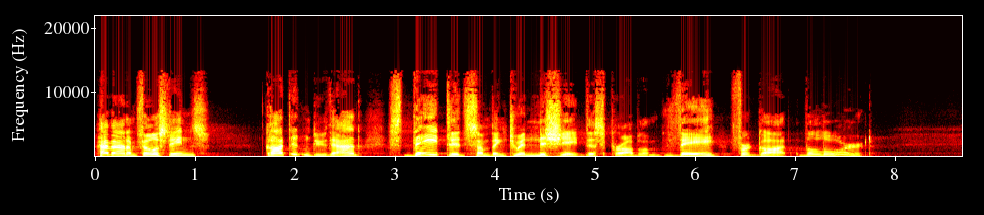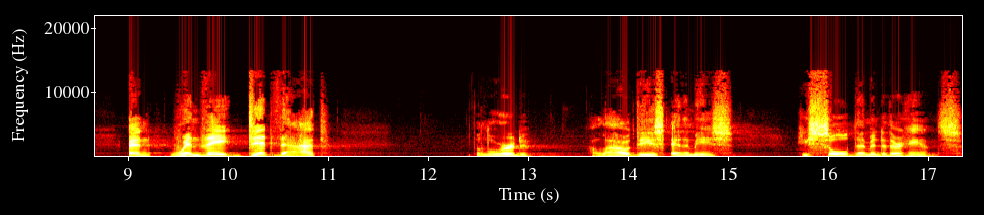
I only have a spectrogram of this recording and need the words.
have them, Philistines. God didn't do that. They did something to initiate this problem. They forgot the Lord. And when they did that, the Lord allowed these enemies, he sold them into their hands.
